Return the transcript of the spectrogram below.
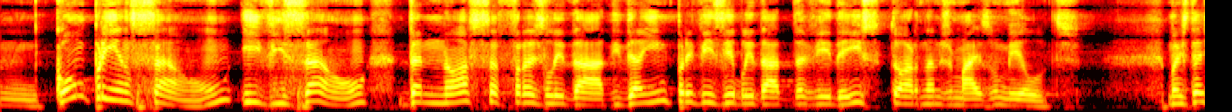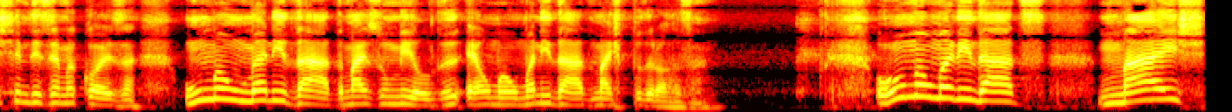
hum, compreensão e visão da nossa fragilidade e da imprevisibilidade da vida, e isso torna-nos mais humildes. Mas deixem-me dizer uma coisa: uma humanidade mais humilde é uma humanidade mais poderosa. Uma humanidade mais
